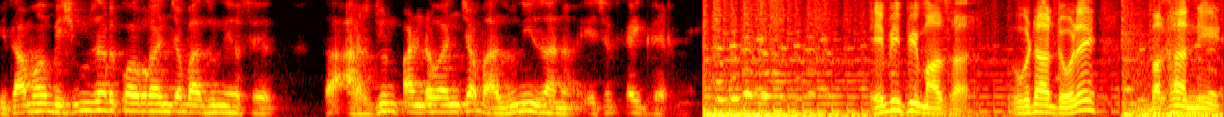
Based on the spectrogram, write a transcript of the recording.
पितामह भीष्म जर कौरवांच्या बाजूनी असेल तर अर्जुन पांडवांच्या बाजूनी जाणं याच्यात काही गैर नाही. एबीपी माझा. उघडा डोळे बघा नीट.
